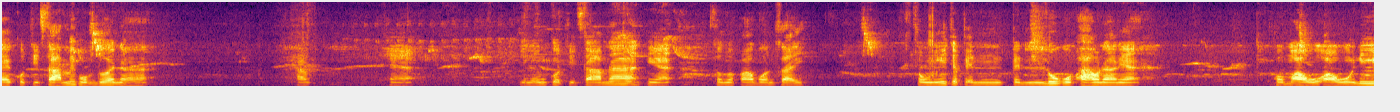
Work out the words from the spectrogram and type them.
ร์กดติดตามให้ผมด้วยนะฮะครับนะฮะอย่าลืมกดติดตามนะฮะเนี่ยต้นมะพร้าบอนไซ ตรงนี้จะเป็นเป็นลูกมะพร้าวนะเนี่ย ผมเอาเอานี่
